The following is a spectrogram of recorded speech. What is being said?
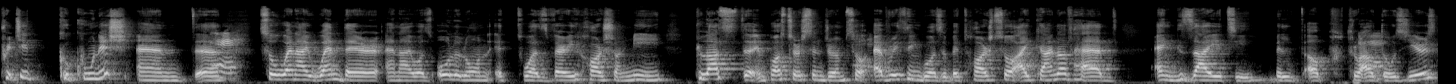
pretty cocoonish. And uh, mm-hmm. so when I went there and I was all alone, it was very harsh on me, plus the imposter syndrome. So mm-hmm. everything was a bit harsh. So I kind of had anxiety built up throughout those years.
